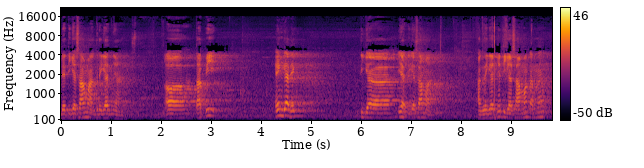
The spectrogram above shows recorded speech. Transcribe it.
Udah tiga sama agregatnya. Eh, tapi eh enggak deh tiga iya tiga sama. Agregatnya tiga sama karena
